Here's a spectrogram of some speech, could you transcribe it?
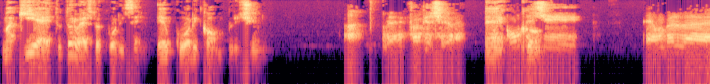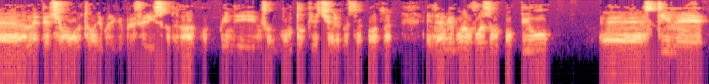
ma chi è? Tutto il resto è cuori, sem- è cuori complici. Ah, bene, fa piacere. Ecco. Complici è un bel. a me piace molto, uno di quelli che preferisco dell'album, quindi mi fa molto piacere questa cosa. Ed è anche quello forse un po' più eh, stile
